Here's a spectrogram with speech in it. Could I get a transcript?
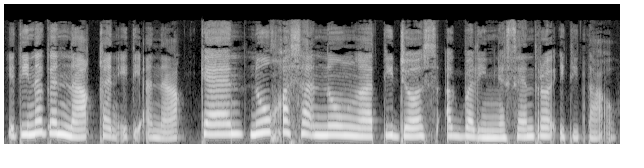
iti naganak, ken iti anak, ken nukasano nga ti Diyos agbalin nga sentro iti tao.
